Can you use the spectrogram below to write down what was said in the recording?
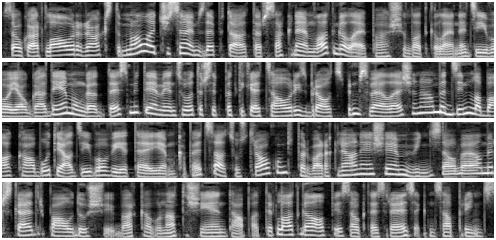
Savukārt Laura raksta, malači saimnes deputāti ar saknēm Latgalē paši Latgalē nedzīvo jau gadiem un gadu desmitiem, viens otrs ir pat tikai cauri izbraucis pirms vēlēšanām, bet zina labāk, kā būtu jādzīvo vietējiem. Kāpēc tāds uztraukums par varakļāniešiem? Viņi savu vēlmi ir skaidri pauduši. Barkavu un Atašienu tāpat ir Latgala piesauktais Rēzeknis apriņas.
